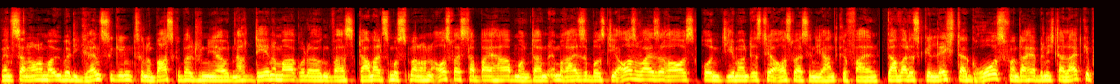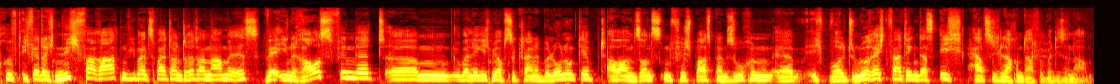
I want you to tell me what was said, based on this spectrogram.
wenn es dann auch noch mal über die Grenze ging zu einem Basketballturnier nach Dänemark oder irgendwas. Damals musste man noch einen Ausweis dabei haben und dann im Reisebus die Ausweise raus und jemand ist der Ausweis in die Hand gefallen. Da war das Gelächter groß, von daher bin ich da leidgeprüft. Ich werde euch nicht verraten, wie mein zweiter und dritter Name ist. Wer ihn rausfindet, ähm, überlege ich mir, ob es eine kleine Belohnung gibt. Aber ansonsten viel Spaß beim Suchen. Äh, ich wollte nur rechtfertigen, dass ich herzlich lachen darf über diese Namen.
